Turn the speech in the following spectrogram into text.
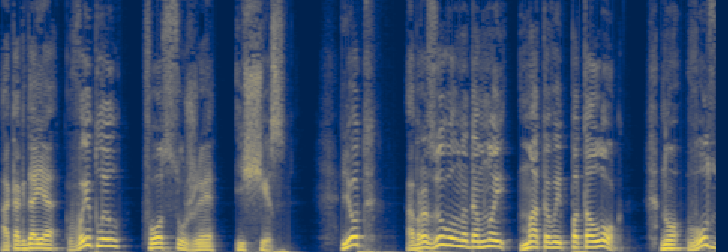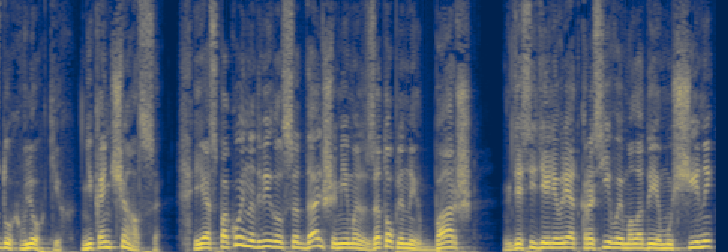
а когда я выплыл, фос уже исчез. Лед образовывал надо мной матовый потолок, но воздух в легких не кончался, и я спокойно двигался дальше мимо затопленных барж, где сидели в ряд красивые молодые мужчины,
